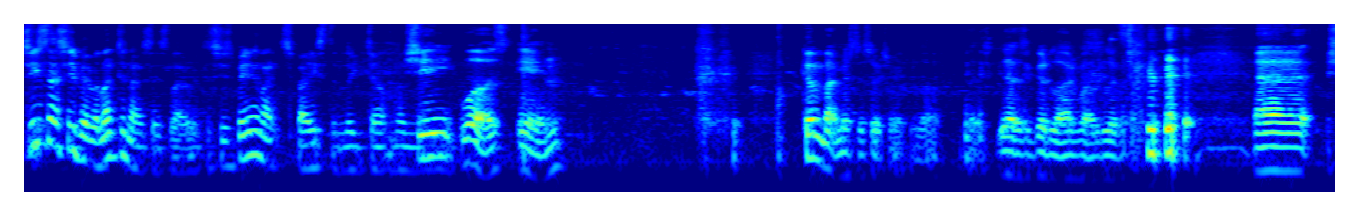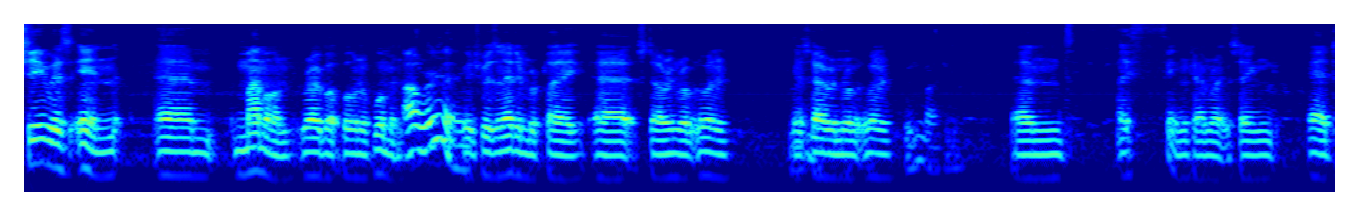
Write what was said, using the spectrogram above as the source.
She's actually a bit of a legend, actually, Slow, because she's been in like Space to Luke Jumpman. She was in. Come back, Mr. Six, make me laugh. That's, that's a good line, well delivered. uh, she was in um, Mammon, Robot Born of Woman, Oh, really? which was an Edinburgh play uh, starring Robert Llewellyn. It was her and Robert Llewellyn. And I think I'm right in saying Ed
